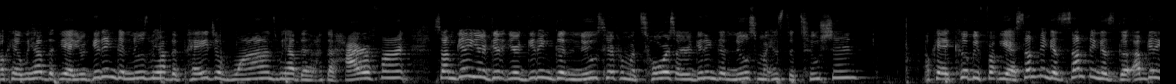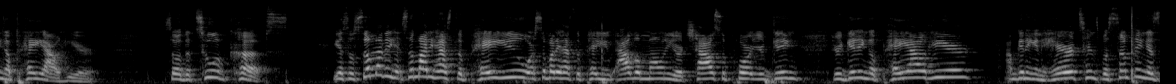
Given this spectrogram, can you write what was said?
Okay, we have the yeah, you're getting good news. We have the page of wands, we have the the hierophant. So I'm getting you're getting you're getting good news here from a Taurus, or you're getting good news from an institution. Okay, it could be from yeah, something is something is good. I'm getting a payout here. So the two of cups. Yeah, so somebody somebody has to pay you, or somebody has to pay you alimony or child support. You're getting you're getting a payout here. I'm getting inheritance, but something is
